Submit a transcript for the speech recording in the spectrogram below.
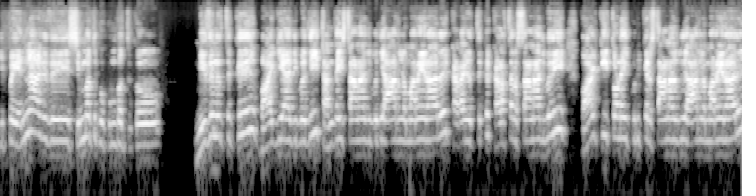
இப்ப என்ன ஆகுது? சிம்மத்துக்கும் கும்பத்துக்கும் மிதுனத்துக்கு பாக்யாதிபதி தந்தை ஸ்தானாதிபதி ஆறுல மறைகிறாரு கடகத்துக்கு களத்தர ஸ்தானாதிபதி வாழ்க்கை துணை குறிக்கிற ஸ்தானாதிபதி ஆறுல மறைகிறாரு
